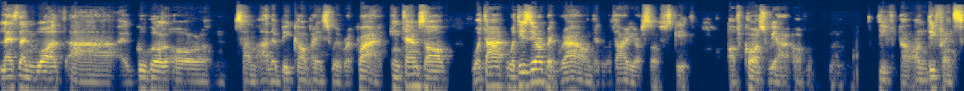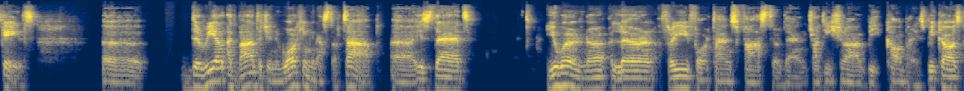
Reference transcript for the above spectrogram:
less than what uh, Google or some other big companies will require in terms of what are what is your background and what are your soft skills. Of course, we are on different scales. Uh, the real advantage in working in a startup uh, is that you will learn three, four times faster than traditional big companies because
